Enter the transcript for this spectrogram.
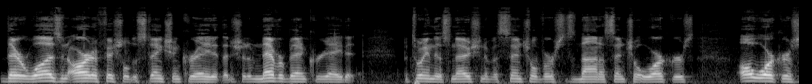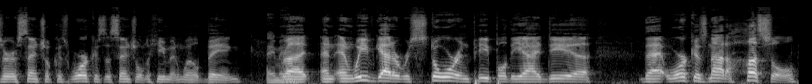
there was an artificial distinction created that should have never been created between this notion of essential versus non-essential workers. All workers are essential because work is essential to human well-being, Amen. right? And and we've got to restore in people the idea that work is not a hustle.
